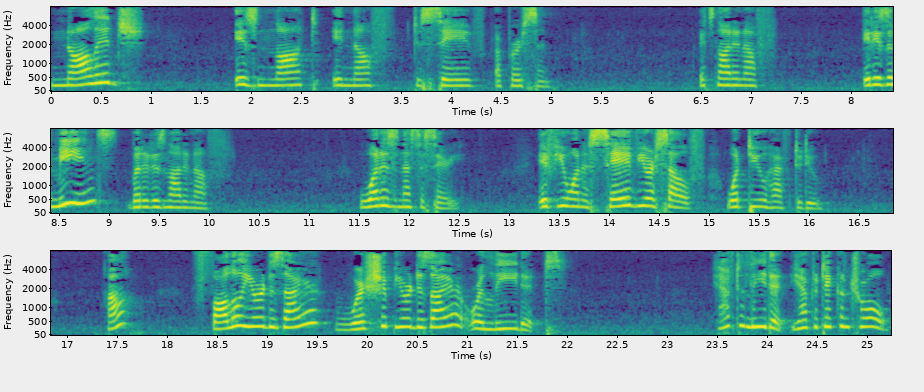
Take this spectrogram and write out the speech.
Knowledge is not enough to save a person. It's not enough. It is a means, but it is not enough. What is necessary? If you want to save yourself, what do you have to do? Huh? Follow your desire, worship your desire, or lead it. You have to lead it. You have to take control.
